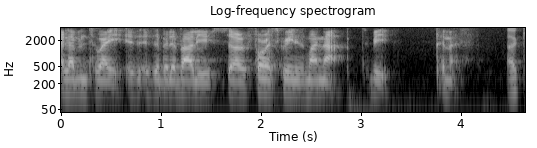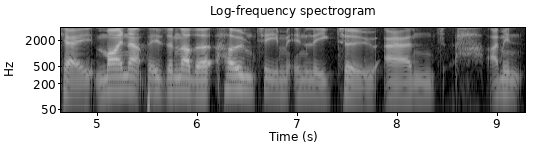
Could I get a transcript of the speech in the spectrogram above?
11 to 8 is, is a bit of value. So Forest Green is my nap to beat Plymouth. Okay, my nap is another home team in League Two, and I mean,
